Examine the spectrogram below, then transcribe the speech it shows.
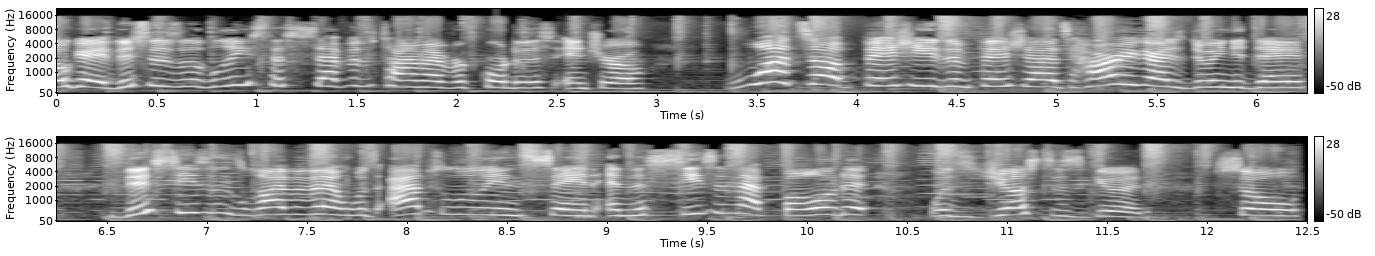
Okay, this is at least the seventh time I've recorded this intro. What's up, fishies and fish heads? How are you guys doing today? This season's live event was absolutely insane, and the season that followed it was just as good. So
